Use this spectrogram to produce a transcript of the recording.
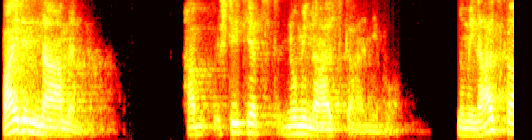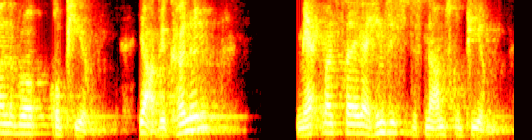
Bei dem Namen steht jetzt Nominalskalenniveau. Nominalskalenniveau gruppieren. Ja, wir können Merkmalsträger hinsichtlich des Namens gruppieren.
